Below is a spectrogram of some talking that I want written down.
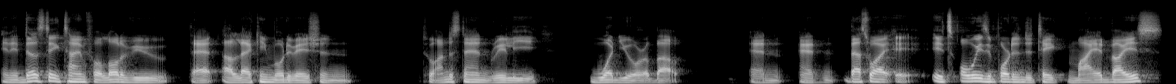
And it does take time for a lot of you that are lacking motivation to understand really what you're about. And and that's why it's always important to take my advice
